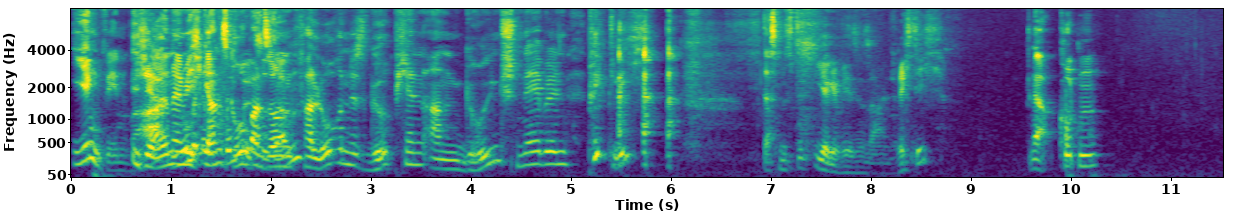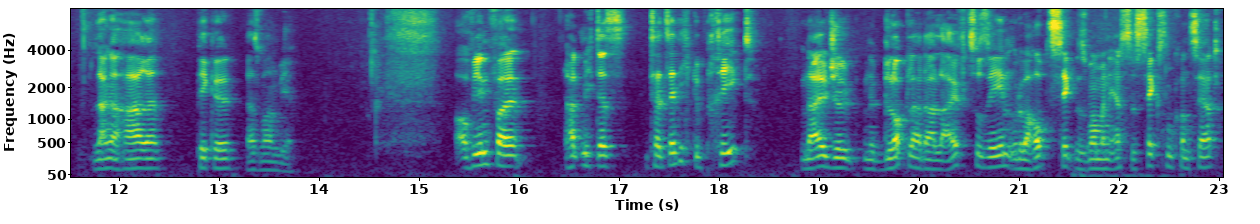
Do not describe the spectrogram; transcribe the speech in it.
irgendwen war. Ich erinnere mich ganz grob an so ein verlorenes Grüppchen an Grünschnäbeln, picklig. das müsstet ihr gewesen sein, richtig? Ja, Kutten, lange Haare, Pickel, das waren wir. Auf jeden Fall hat mich das tatsächlich geprägt, Nigel eine Glockler da live zu sehen oder überhaupt Sex, das war mein erstes Sexen-Konzert.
